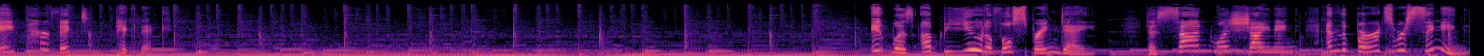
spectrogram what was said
A Perfect Picnic. It was a beautiful spring day. The sun was shining and the birds were singing.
